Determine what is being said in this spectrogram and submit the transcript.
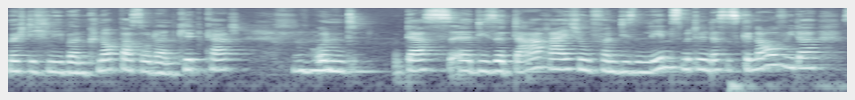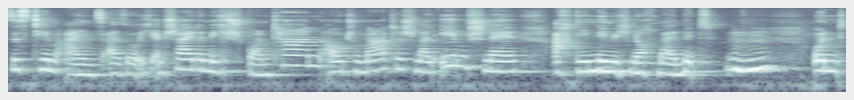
möchte ich lieber einen Knoppers oder einen KitKat. Mhm. Und dass äh, diese Darreichung von diesen Lebensmitteln, das ist genau wieder System 1. Also ich entscheide mich spontan, automatisch, mal eben schnell, ach, den nehme ich noch mal mit. Mhm. Und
